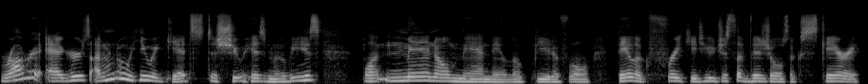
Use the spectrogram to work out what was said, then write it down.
Robert Eggers, I don't know who he gets to shoot his movies, but man, oh man, they look beautiful. They look freaky too. Just the visuals look scary.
